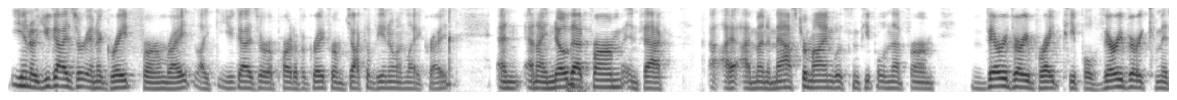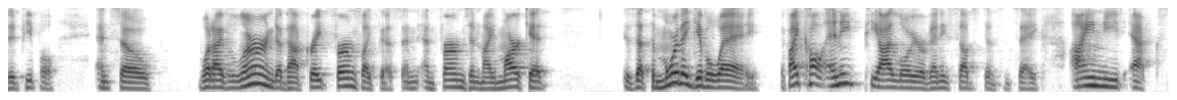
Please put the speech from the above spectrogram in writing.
you know, you guys are in a great firm, right? Like you guys are a part of a great firm, Jacovino and Lake, right? And and I know that firm. In fact, I, I'm in a mastermind with some people in that firm. Very, very bright people, very, very committed people. And so what I've learned about great firms like this and, and firms in my market is that the more they give away, if I call any PI lawyer of any substance and say, I need X,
